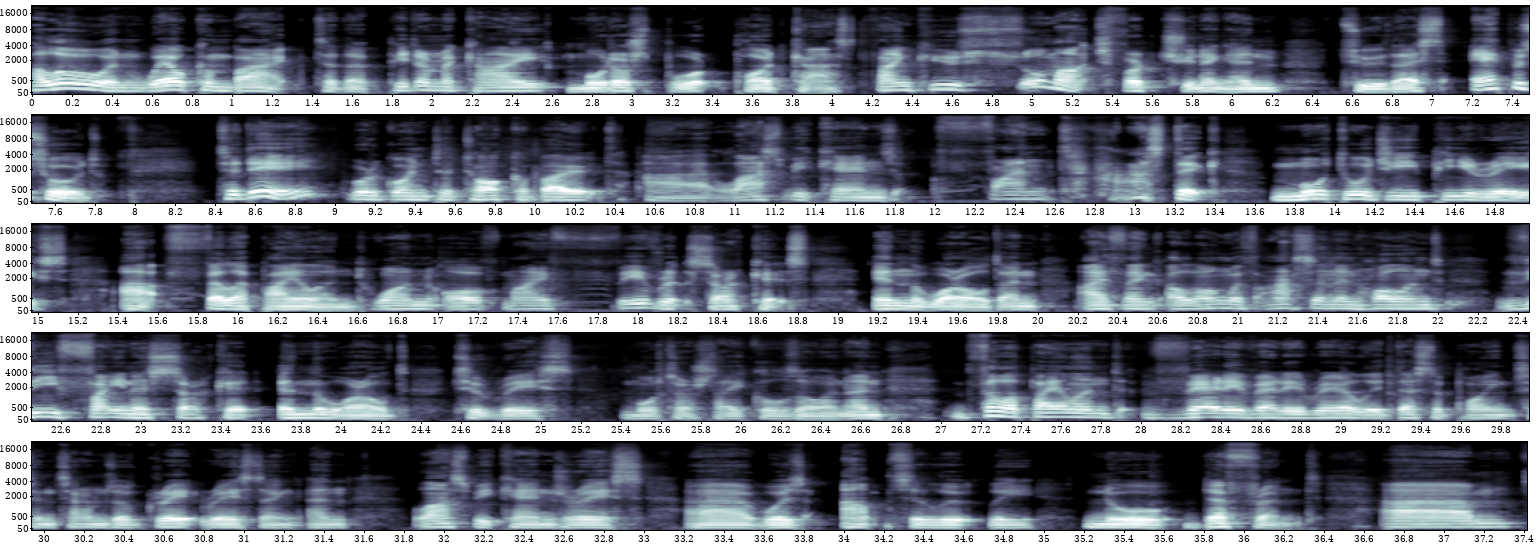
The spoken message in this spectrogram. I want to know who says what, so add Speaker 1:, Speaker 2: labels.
Speaker 1: Hello and welcome back to the Peter Mackay Motorsport Podcast. Thank you so much for tuning in to this episode. Today we're going to talk about uh, last weekend's fantastic MotoGP race at Phillip Island, one of my favourite circuits in the world, and I think, along with Assen in Holland, the finest circuit in the world to race motorcycles on. And Phillip Island very, very rarely disappoints in terms of great racing, and last weekend's race uh, was absolutely no different. Um,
